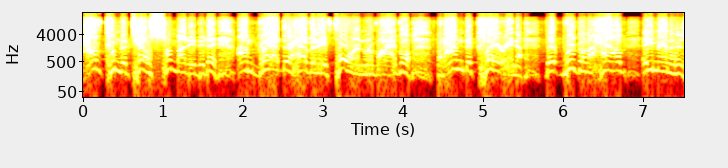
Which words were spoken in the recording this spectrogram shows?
I've come to tell somebody today, I'm glad they're having a foreign revival, but I'm declaring that we're going to have, amen, a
